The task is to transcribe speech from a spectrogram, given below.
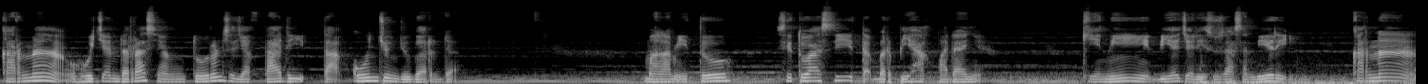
karena hujan deras yang turun sejak tadi tak kunjung juga reda. Malam itu, situasi tak berpihak padanya. Kini dia jadi susah sendiri karena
